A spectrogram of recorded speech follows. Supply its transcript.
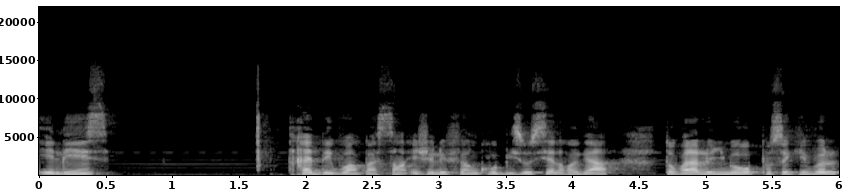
Elise dévouée en passant et je lui fais un gros bisou si elle regarde. Donc voilà le numéro pour ceux qui veulent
